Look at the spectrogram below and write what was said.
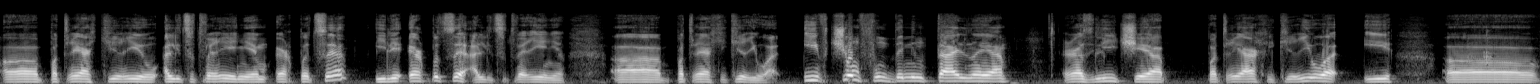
э, патриарх Кирилл олицетворением РПЦ – или РПЦ олицетворение э, патриархи Кирилла? И в чем фундаментальное различие патриарха Кирилла и э, Франциска,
